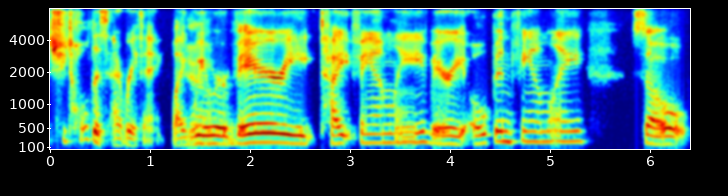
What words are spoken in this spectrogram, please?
she told us everything like we were very tight family very open family so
